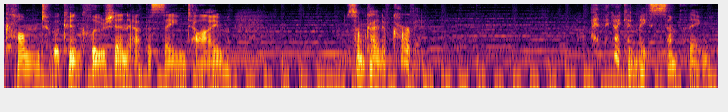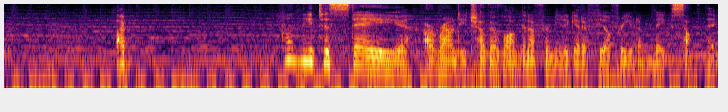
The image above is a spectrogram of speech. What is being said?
come to a conclusion at the same time. Some kind of carving. I think I can make something. I. We'll need to stay around each other long enough for me to get a feel for you to make something.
